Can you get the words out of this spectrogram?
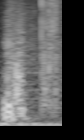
you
